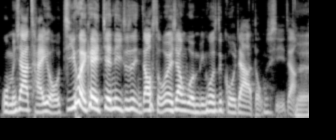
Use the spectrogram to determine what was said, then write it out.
我们现在才有机会可以建立，就是你知道所谓的像文明或者是国家的东西这样。对，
